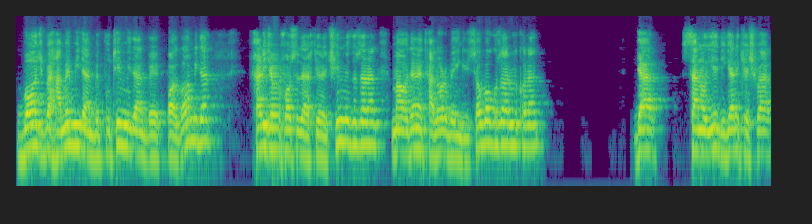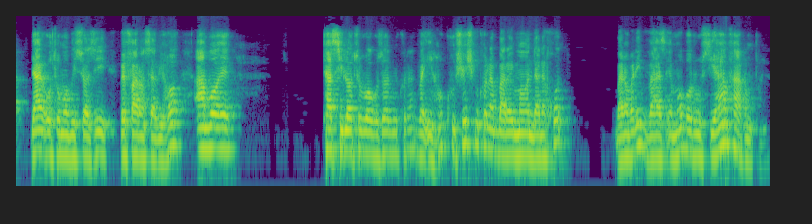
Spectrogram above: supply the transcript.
باج به همه میدن به پوتین میدن به پایگاه میدن. خلیج فارس رو در اختیار چین می‌گذارن. معادن طلا رو به انگلیس ها واگذار می‌کنن. در صنایع دیگر کشور در اتومبیل سازی به فرانسوی ها انواع تسهیلات رو واگذار می‌کنن و اینها کوشش می‌کنن برای ماندن خود. بنابراین وضع ما با روسیه هم فرق می‌کنه.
